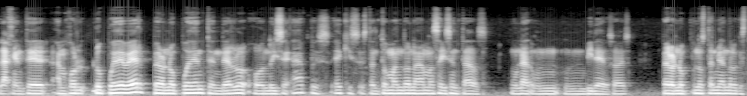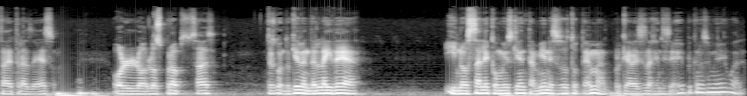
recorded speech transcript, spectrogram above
la gente a lo mejor lo puede ver, pero no puede entenderlo o no dice, ah, pues X, están tomando nada más ahí sentados una, un, un video, ¿sabes? Pero no, no están mirando lo que está detrás de eso. O lo- los props, ¿sabes? Entonces, cuando tú quieres vender la idea y no sale como ellos quieren también, eso es otro tema. Porque a veces la gente dice, "Ay, ¿por qué no se mira igual?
